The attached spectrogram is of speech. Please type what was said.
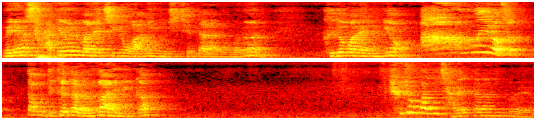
왜냐면 4개월 만에 지금 왕이 눈치챘다라는 거는 그동안에는요 아무 일 없었다고 느꼈다는 거 아닙니까? 표정 관리 잘했다는 거예요.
